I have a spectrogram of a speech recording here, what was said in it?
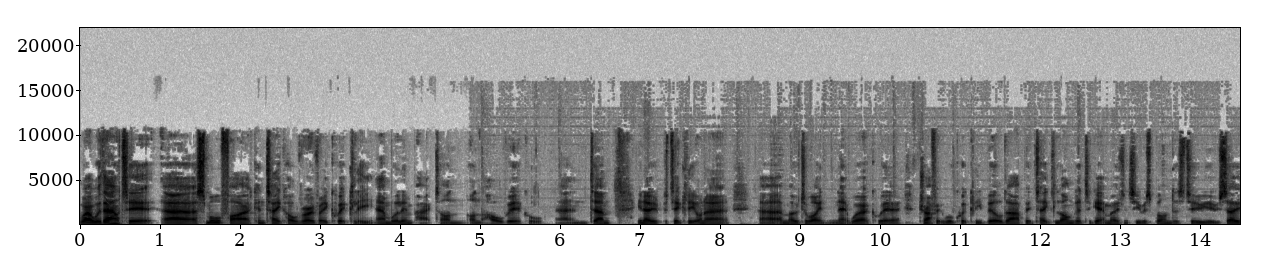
Well, without it, uh, a small fire can take hold very, very quickly and will impact on, on the whole vehicle. And um, you know, particularly on a, a motorway network where traffic will quickly build up, it takes longer to get emergency responders to you. So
